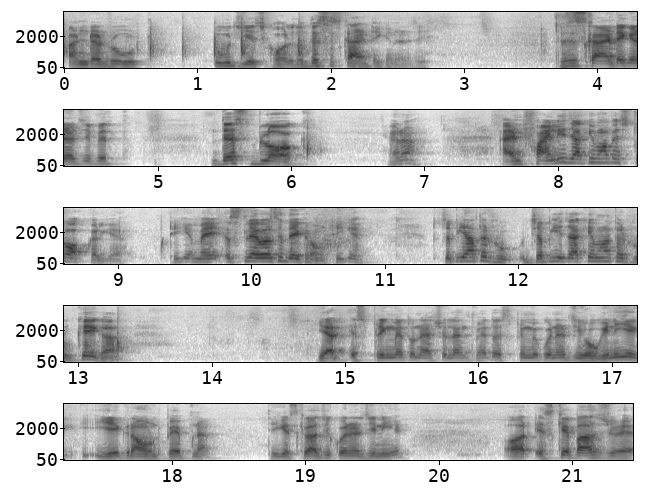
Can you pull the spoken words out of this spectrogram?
under root two G H call this is kinetic energy this is kinetic energy with this block है ना? एंड फाइनली जाके वहाँ पे स्टॉप कर गया। ठीक है? मैं इस लेवल से देख रहा हूँ, ठीक है? तो जब यहाँ पे जब ये जाके वहाँ पे रुकेगा, यार स्प्रिंग में तो नेचुरल लेंथ में तो स्प्रिंग में कोई एनर्जी होगी नहीं, ये ये ग्राउंड पे अपना। ठीक है? इसके पास भी कोई एनर्जी नहीं है। और इसके पास जो है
